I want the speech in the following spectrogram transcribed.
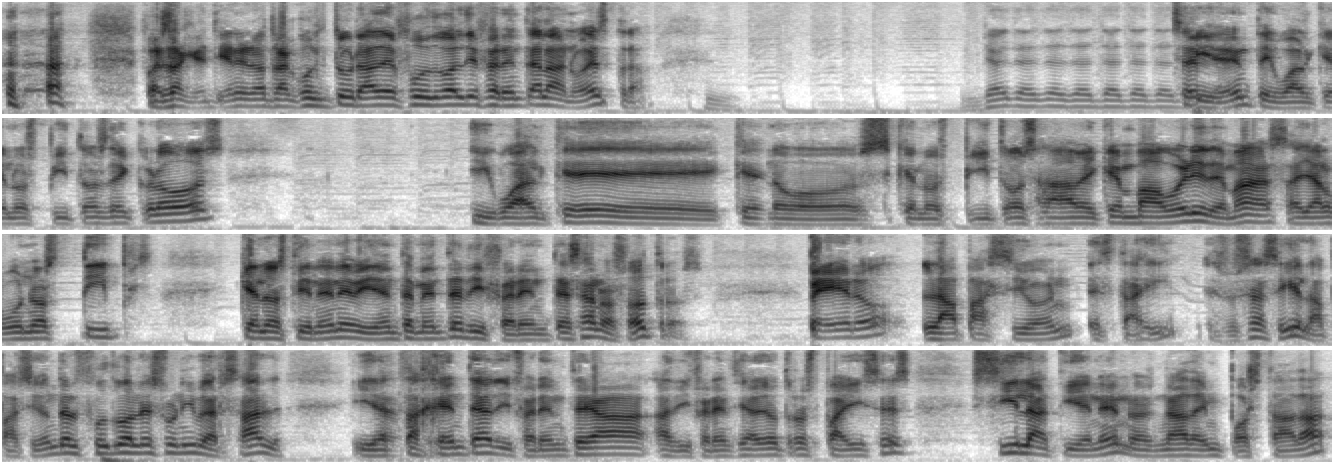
Pues a que tienen otra cultura de fútbol diferente a la nuestra. Es evidente, igual que los pitos de Cross, igual que, que los, que los pitos a Beckenbauer y demás. Hay algunos tips que los tienen evidentemente diferentes a nosotros. Pero la pasión está ahí, eso es así, la pasión del fútbol es universal y esta gente, a diferencia, de otros países, sí la tiene, no es nada impostada.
